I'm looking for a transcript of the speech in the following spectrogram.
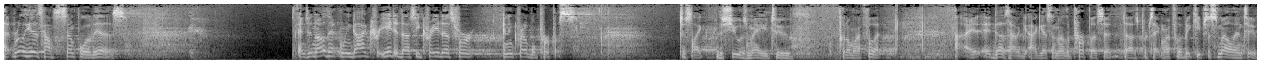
That really is how simple it is. And to know that when God created us, He created us for an incredible purpose. Just like the shoe was made to put on my foot. It, it, does have, I guess, another purpose. It does protect my foot, but it keeps the smell in too.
